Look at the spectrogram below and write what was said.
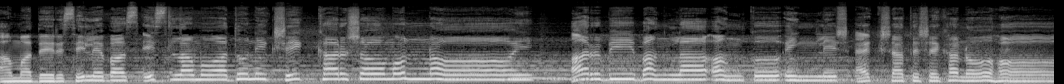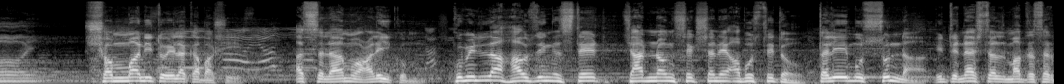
আমাদের সিলেবাস ইসলাম ও আধুনিক শিক্ষার সমন্বয়। আরবি, বাংলা, অঙ্ক, ইংলিশ একসাথে শেখানো হয়। সম্মানিত এলাকাবাসী, আসসালামু আলাইকুম। কুমিল্লা হাউজিং স্টেট চার নং সেকশনে অবস্থিত তালিমুসুন্না ইন্টারন্যাশনাল মাদ্রাসার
